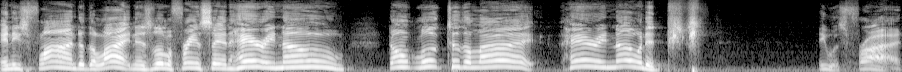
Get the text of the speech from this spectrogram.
And he's flying to the light, and his little friend saying, Harry, no, don't look to the light. Harry, no. And it, he was fried.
